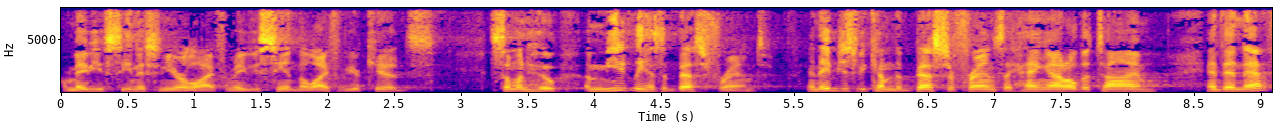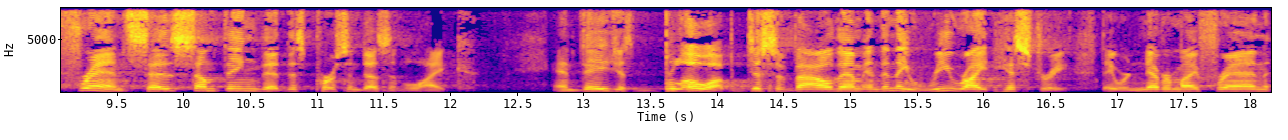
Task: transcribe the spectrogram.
Or maybe you've seen this in your life, or maybe you've seen it in the life of your kids. Someone who immediately has a best friend, and they've just become the best of friends. They hang out all the time. And then that friend says something that this person doesn't like and they just blow up, disavow them, and then they rewrite history. They were never my friend.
